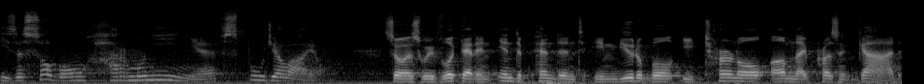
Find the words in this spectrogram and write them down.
i ze sobą harmonijnie współdziałają. So, as we've looked at an independent, immutable, eternal, omnipresent God,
